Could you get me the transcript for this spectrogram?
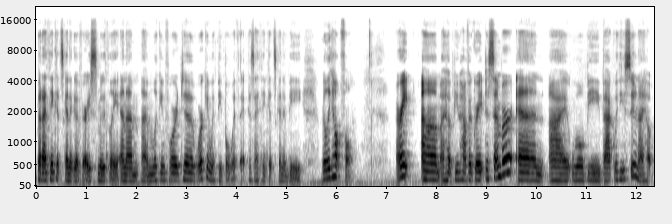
but I think it's going to go very smoothly. And I'm, I'm looking forward to working with people with it because I think it's going to be really helpful. All right. Um, I hope you have a great December and I will be back with you soon, I hope.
